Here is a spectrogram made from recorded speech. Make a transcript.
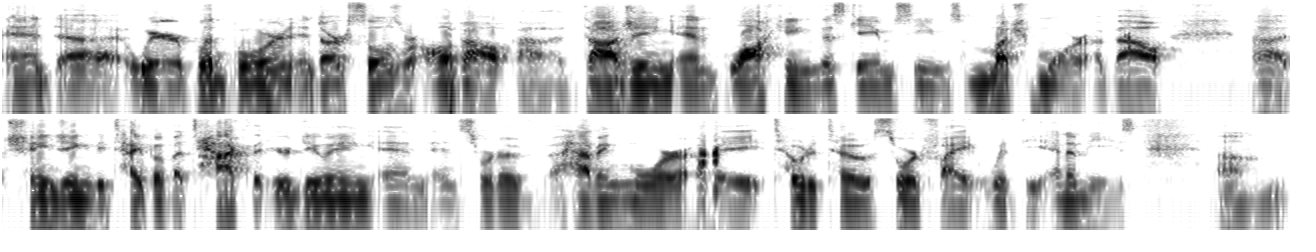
and uh, where Bloodborne and Dark Souls were all about uh, dodging and blocking, this game seems much more about uh, changing the type of attack that you're doing and and sort of having more of a toe to toe sword fight with the enemies. Um,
